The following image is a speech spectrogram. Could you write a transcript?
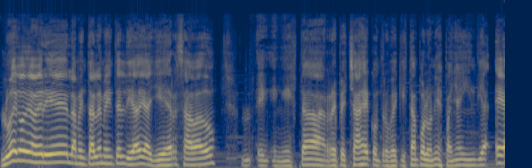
Luego de haber, lamentablemente, el día de ayer, sábado, en, esta repechaje contra Uzbekistán, Polonia, España, India e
